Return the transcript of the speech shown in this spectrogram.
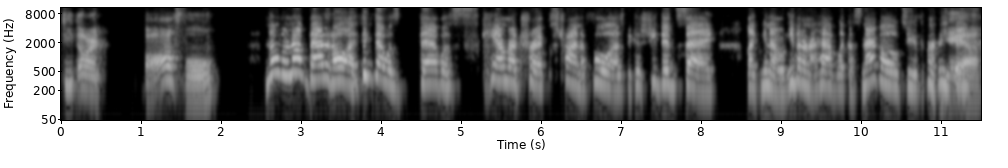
teeth aren't awful. No they're not bad at all. I think that was that was camera tricks trying to fool us because she did say like you know he better not have like a snaggle tooth or anything. Yeah.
